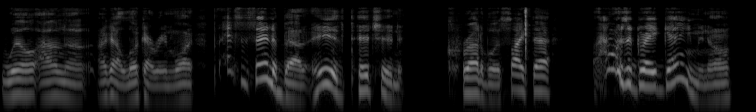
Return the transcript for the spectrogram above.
Will, I don't know. I got to look at Rain Water. But that's the thing about it. He is pitching incredible. It's like that. That was a great game, you know.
